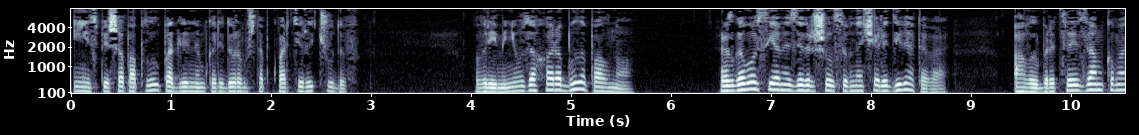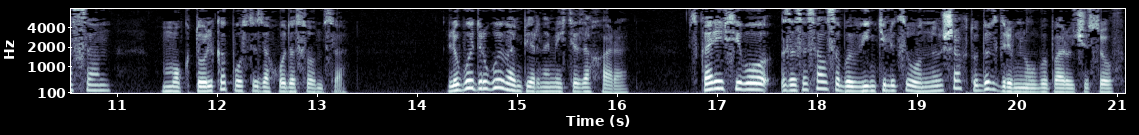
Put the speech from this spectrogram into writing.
и не спеша поплыл по длинным коридорам штаб-квартиры Чудов. Времени у Захара было полно. Разговор с Яной завершился в начале девятого, а выбраться из замка Массан мог только после захода солнца. Любой другой вампир на месте Захара, скорее всего, засосался бы в вентиляционную шахту да вздремнул бы пару часов.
